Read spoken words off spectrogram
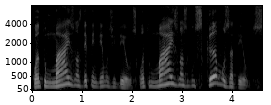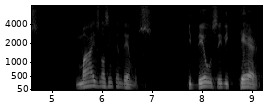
Quanto mais nós dependemos de Deus, quanto mais nós buscamos a Deus, mais nós entendemos que Deus ele quer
